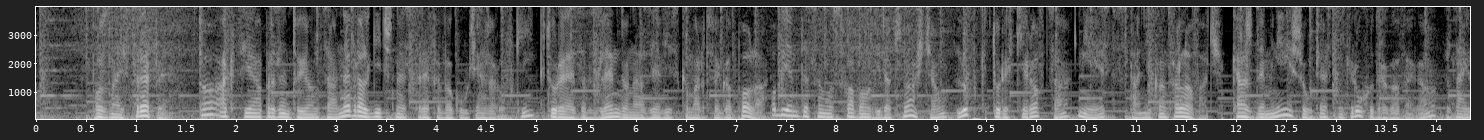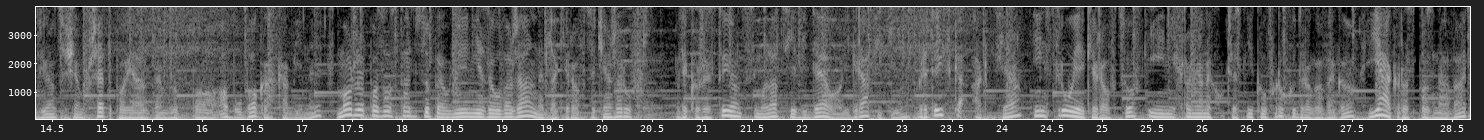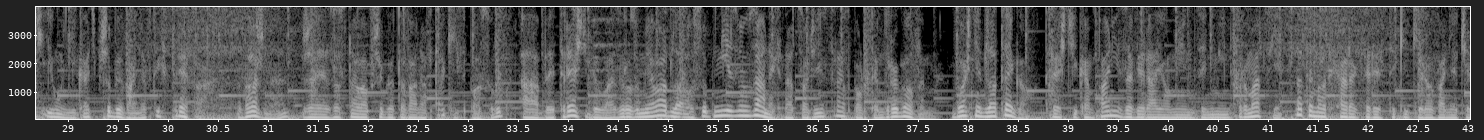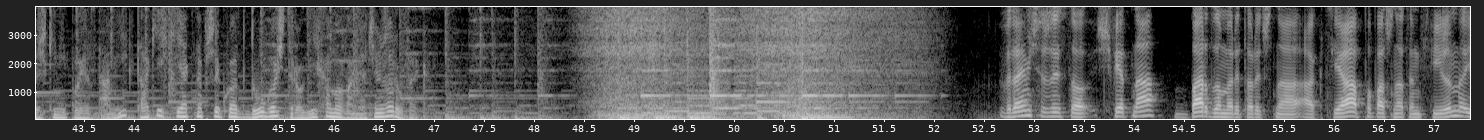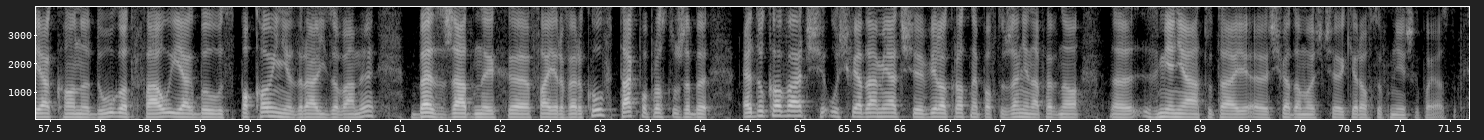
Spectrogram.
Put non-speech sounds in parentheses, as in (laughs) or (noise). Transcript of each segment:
Poznaj strefy. To akcja prezentująca newralgiczne strefy wokół ciężarówki, które ze względu na zjawisko martwego pola objęte są słabą widocznością lub których kierowca nie jest w stanie kontrolować. Każdy mniejszy uczestnik ruchu drogowego, znajdujący się przed pojazdem lub po obu bokach kabiny, może pozostać zupełnie niezauważalny dla kierowcy ciężarówki. Wykorzystując symulację wideo i grafiki, brytyjska akcja instruuje kierowców i niechronionych uczestników ruchu drogowego, jak rozpoznawać i unikać przebywania w tych strefach. Ważne, że została przygotowana w taki sposób, aby treść była zrozumiała dla osób niezwiązanych na co dzień z transportem drogowym. Właśnie dlatego treści kampanii zawierają m.in. informacje na temat charakterystyki kierowania ciężkimi pojazdami, takich jak przykład długość drogi hamowania ciężarówek. Wydaje mi się, że jest to świetna, bardzo merytoryczna akcja. Popatrz na ten film, jak on długo trwał i jak był spokojnie zrealizowany, bez żadnych e, fajerwerków, tak po prostu, żeby edukować, uświadamiać. Wielokrotne powtórzenie na pewno e, zmienia tutaj e, świadomość kierowców mniejszych pojazdów.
